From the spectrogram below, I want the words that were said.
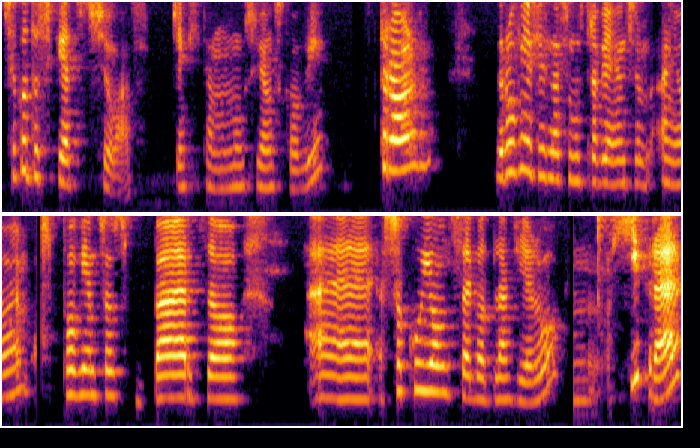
Czego doświadczyłaś dzięki temu związkowi? Troll również jest naszym uzdrawiającym aniołem. Powiem coś bardzo e, szokującego dla wielu. Hitler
